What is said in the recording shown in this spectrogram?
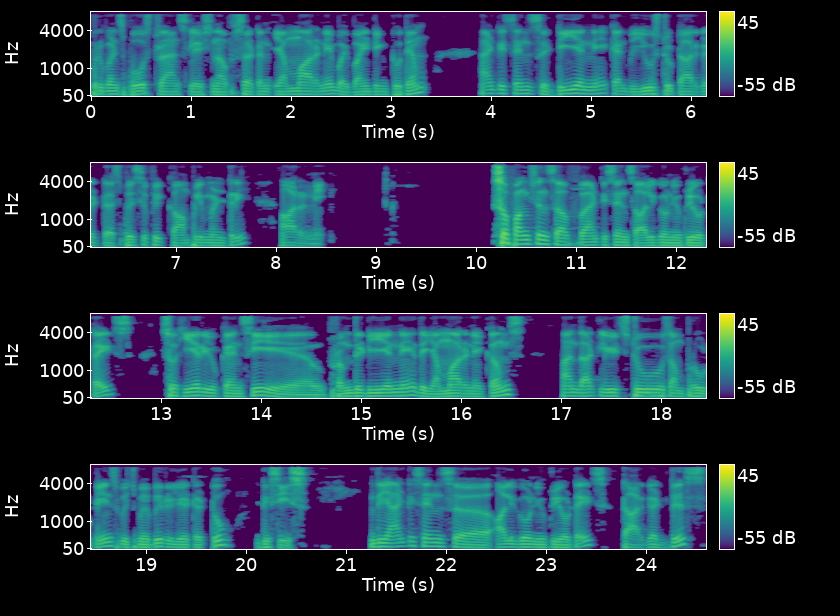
prevents post-translation of certain mRNA by binding to them. Antisense DNA can be used to target a specific complementary RNA. So functions of antisense oligonucleotides. So here you can see uh, from the DNA the mRNA comes and that leads to some proteins which may be related to disease. The antisense uh, oligonucleotides target this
